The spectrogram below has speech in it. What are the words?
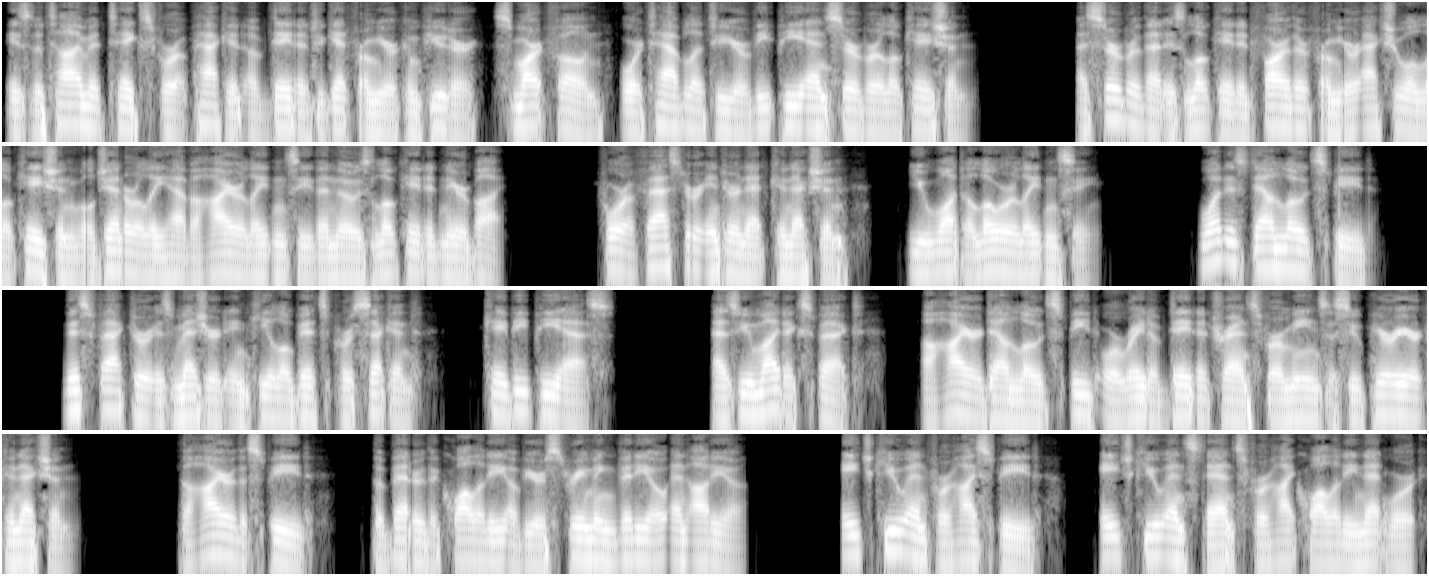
is the time it takes for a packet of data to get from your computer, smartphone, or tablet to your VPN server location. A server that is located farther from your actual location will generally have a higher latency than those located nearby. For a faster internet connection, you want a lower latency. What is download speed? This factor is measured in kilobits per second, kbps. As you might expect, a higher download speed or rate of data transfer means a superior connection. The higher the speed, the better the quality of your streaming video and audio. HQN for high speed, HQN stands for high quality network.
